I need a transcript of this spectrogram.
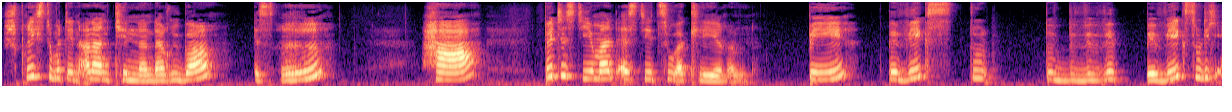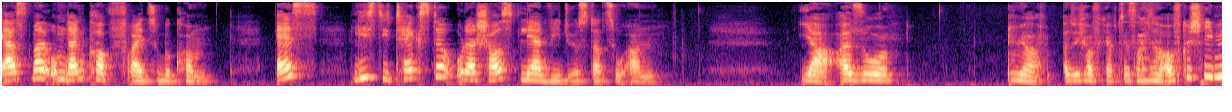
sprichst du mit den anderen Kindern darüber, ist R. H. Bittest jemand, es dir zu erklären. B. Bewegst du, be, be, bewegst du dich erstmal, um deinen Kopf frei zu bekommen. S. Liest die Texte oder schaust Lernvideos dazu an. Ja, also, ja, also ich hoffe, ich habe es jetzt alle aufgeschrieben.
